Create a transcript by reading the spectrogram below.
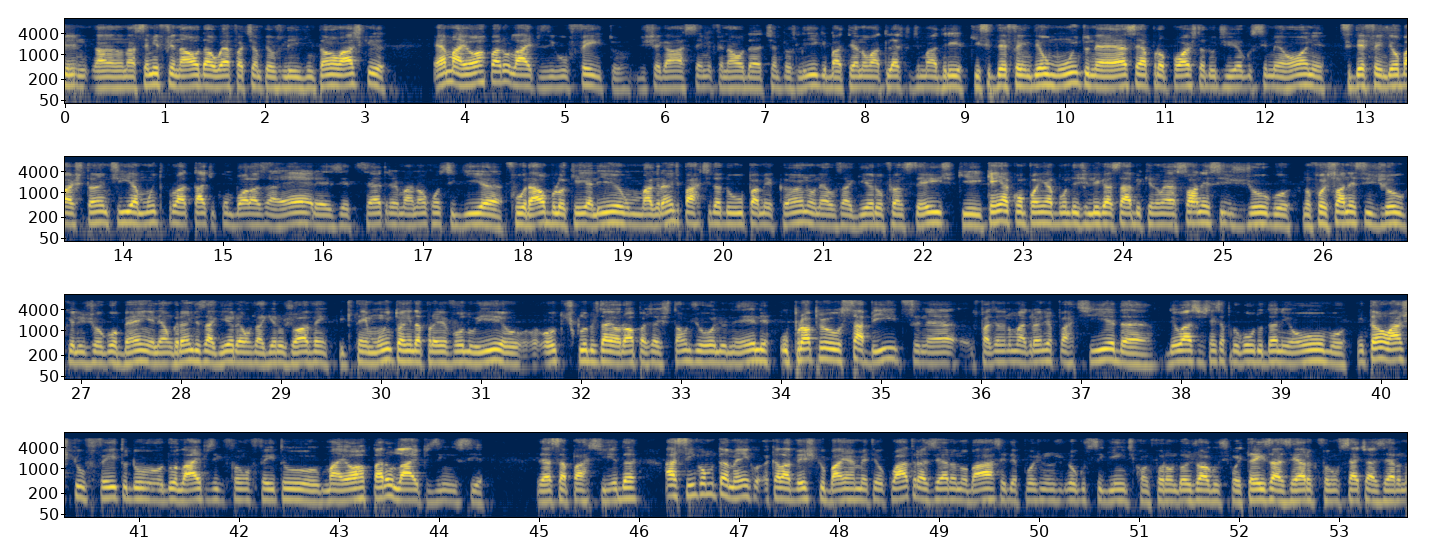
na semifinal da UEFA Champions League. Então eu acho que é maior para o Leipzig o feito de chegar à semifinal da Champions League, batendo um Atlético de Madrid que se defendeu muito, né? Essa é a proposta do Diego Simeone, se defendeu bastante, ia muito para o ataque com bolas aéreas etc, mas não conseguia furar o bloqueio ali. Uma grande partida do Upamecano, né? O zagueiro francês, que quem acompanha a Bundesliga sabe que não é só nesse jogo, não foi só nesse jogo que ele jogou bem. Ele é um grande zagueiro, é um zagueiro jovem e que tem muito ainda para evoluir. Outros clubes da Europa já estão de olho O próprio Sabitz, né, fazendo uma grande partida, deu assistência para o gol do Dani Olmo. Então eu acho que o feito do, do Leipzig foi um feito maior para o Leipzig em si dessa partida. Assim como também aquela vez que o Bayern meteu 4 a 0 no Barça e depois no jogo seguinte, quando foram dois jogos, foi 3 a 0 que foi um 7 a 0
